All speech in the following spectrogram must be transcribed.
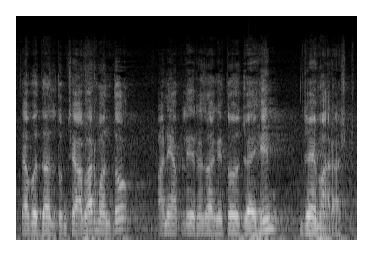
त्याबद्दल तुमचे आभार मानतो आणि आपली रजा घेतो. जय हिंद जय महाराष्ट्र.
